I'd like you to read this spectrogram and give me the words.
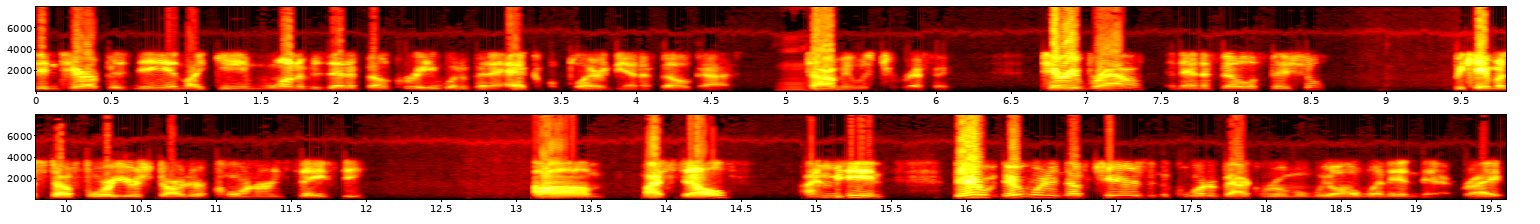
didn't tear up his knee in like game one of his NFL career, he would have been a heck of a player in the NFL, guys. Mm. Tommy was terrific. Terry Brown, an NFL official, became a four-year starter at corner and safety. Um, myself, I mean, there there weren't enough chairs in the quarterback room when we all went in there, right?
